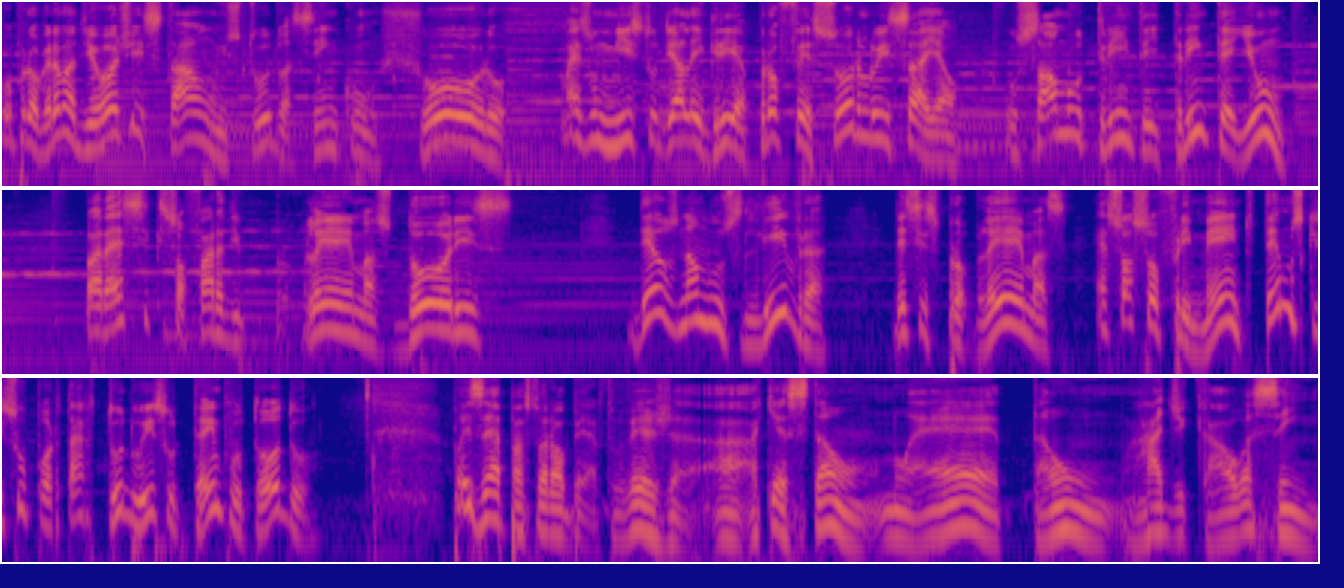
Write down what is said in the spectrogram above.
O programa de hoje está um estudo assim com choro, mas um misto de alegria. Professor Luiz Saião, o Salmo 30 e 31 parece que só fala de problemas, dores. Deus não nos livra desses problemas, é só sofrimento, temos que suportar tudo isso o tempo todo? Pois é, pastor Alberto, veja, a, a, questão não é tão radical assim.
